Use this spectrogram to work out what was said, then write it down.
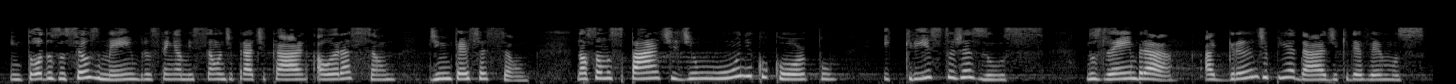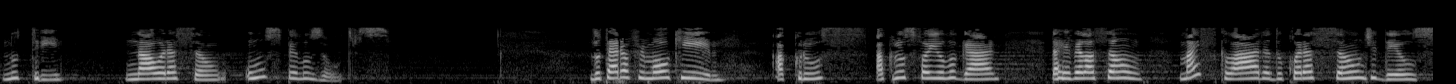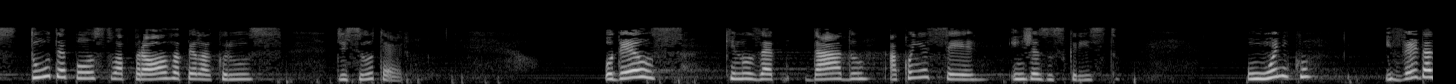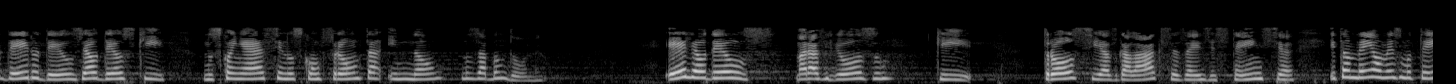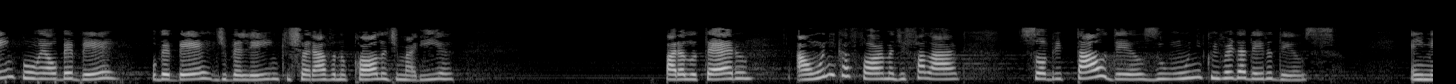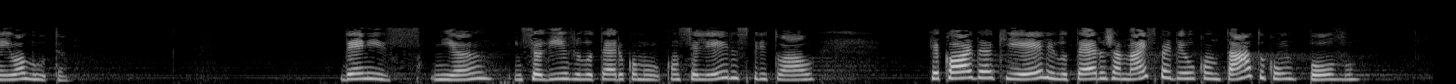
em todos os seus membros, tem a missão de praticar a oração de intercessão. Nós somos parte de um único corpo e Cristo Jesus nos lembra a grande piedade que devemos nutrir na oração uns pelos outros. Lutero afirmou que a cruz a cruz foi o lugar da revelação mais clara do coração de Deus. Tudo é posto à prova pela cruz, disse Lutero. O Deus que nos é dado a conhecer em Jesus Cristo, o único e verdadeiro Deus é o Deus que nos conhece, nos confronta e não nos abandona. Ele é o Deus maravilhoso que trouxe as galáxias à existência e também ao mesmo tempo é o bebê, o bebê de Belém que chorava no colo de Maria. Para Lutero, a única forma de falar sobre tal Deus, o único e verdadeiro Deus, em meio à luta. Denis Nian, em seu livro Lutero como Conselheiro Espiritual, Recorda que ele, Lutero, jamais perdeu o contato com o povo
